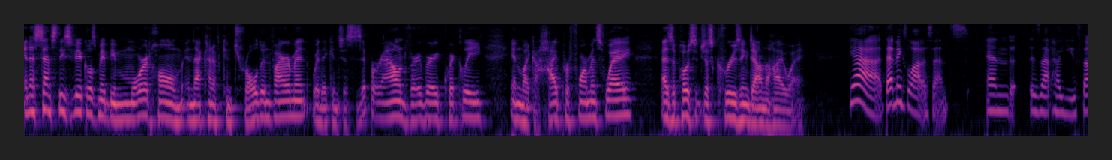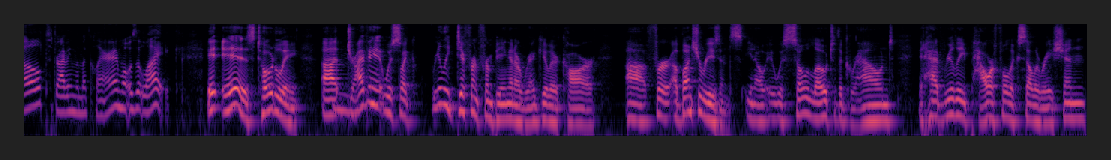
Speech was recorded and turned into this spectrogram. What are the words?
in a sense, these vehicles may be more at home in that kind of controlled environment where they can just zip around very, very quickly in like a high performance way as opposed to just cruising down the highway. Yeah, that makes a lot of sense. And is that how you felt driving the McLaren? What was it like? It is totally. Uh, mm. Driving it was like really different from being in a regular car uh, for a bunch of reasons. You know, it was so low to the ground, it had really powerful acceleration,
